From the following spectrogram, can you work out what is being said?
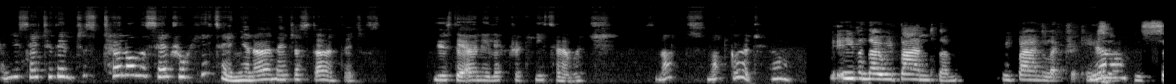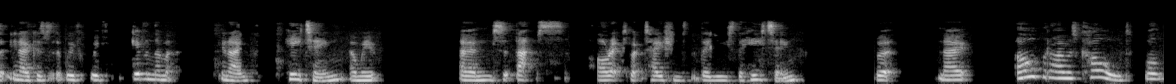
and you say to them, just turn on the central heating, you know, and they just don't. They just use their own electric heater, which is not not good. Yeah. Even though we banned them, we banned electric heating, yeah. Because, you know, because we've we've given them, you know, heating, and we and that's our expectations that they use the heating, but no. Oh, but I was cold. Well,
